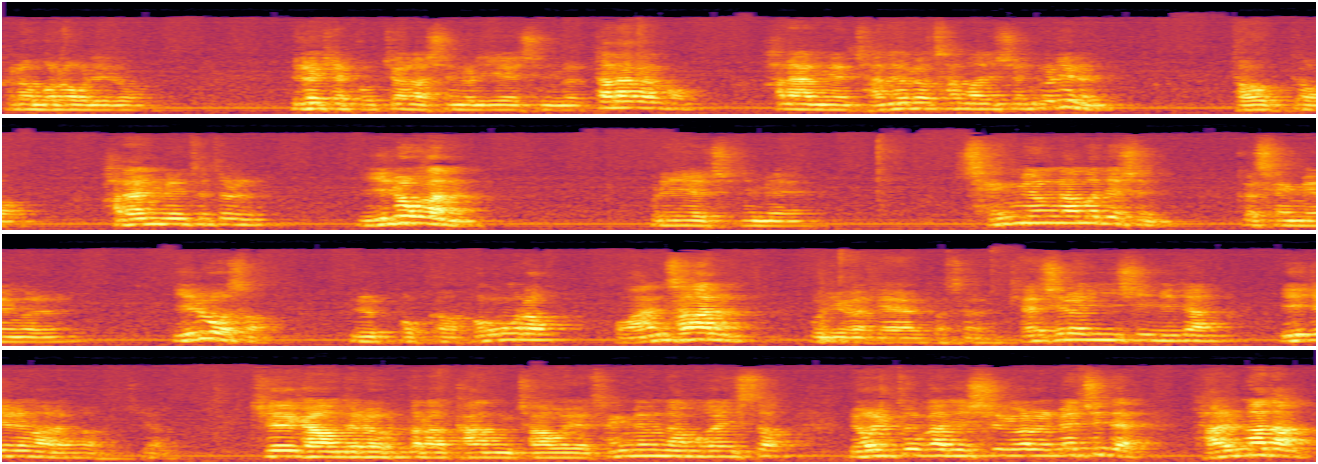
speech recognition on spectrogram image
그러므로 우리도 이렇게 복종하신 우리 예수님을 따라가고 하나님의 자녀로 삼아주신 우리는 더욱더 하나님의 뜻을 이뤄가는 우리 예수님의 생명나무 되신 그 생명을 이루어서 율법과 복음으로 완성하는 우리가 되어야 할 것을 계시록 22장 2절에 말하고 있죠. 길 가운데로 흘러라 강 좌우에 생명나무가 있어 12가지 실과를 맺히되 달마다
